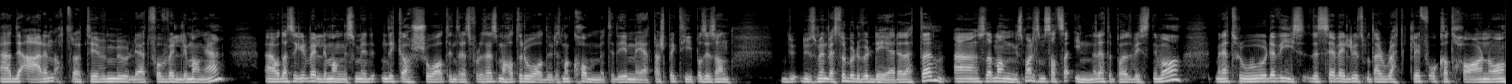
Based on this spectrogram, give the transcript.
Uh, det er en attraktiv mulighet for veldig mange. Uh, og det er sikkert veldig mange som om de ikke har så hatt interesse for det selv, som har hatt rådgivere som har kommet til dem med et perspektiv på å si sånn du, du som investor burde vurdere dette. Uh, så det er mange som har liksom satt seg inn i dette på et visst nivå. Men jeg tror det, viser, det ser veldig ut som at det er Ratcliffe og Qatar nå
